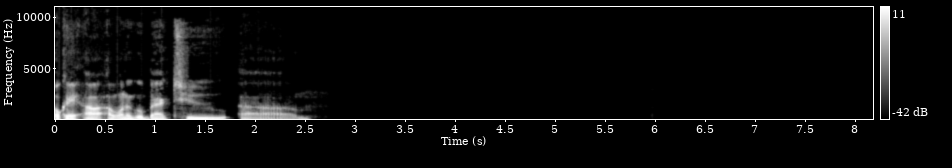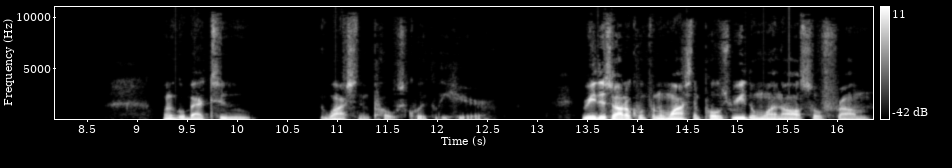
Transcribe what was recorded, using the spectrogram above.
Okay, I want to go back to um, want to go back to the Washington Post quickly here. Read this article from the Washington Post. Read the one also from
